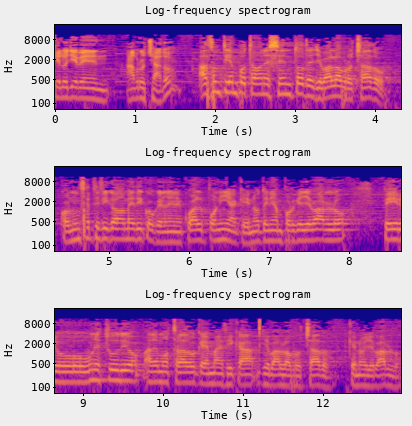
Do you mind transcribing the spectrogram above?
que lo lleven abrochado? Hace un tiempo estaban exentos de llevarlo abrochado, con un certificado médico en el cual ponía que no tenían por qué llevarlo, pero un estudio ha demostrado que es más eficaz llevarlo abrochado que no llevarlo,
